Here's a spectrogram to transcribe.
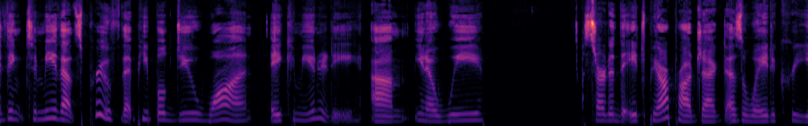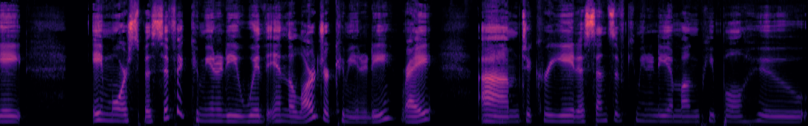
think to me that's proof that people do want a community. Um, you know, we started the HPR project as a way to create a more specific community within the larger community, right? Um, to create a sense of community among people who,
